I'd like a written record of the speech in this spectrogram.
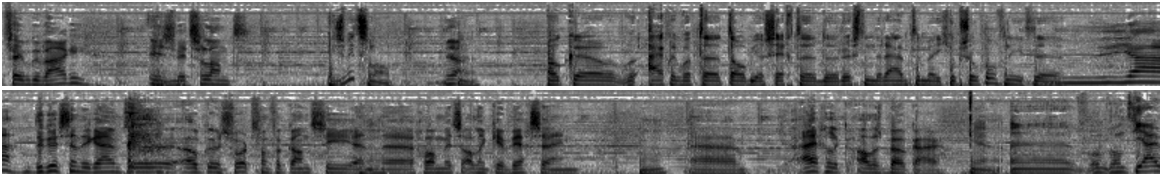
februari in Zwitserland. In Zwitserland? ja ook uh, eigenlijk wat uh, Tobias zegt, uh, de rust en de ruimte een beetje opzoeken of niet? Ja, de rust en de ruimte, ook een soort van vakantie en -huh. gewoon met z'n allen een keer weg zijn. -huh. eigenlijk alles bij elkaar. Ja, want jij,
